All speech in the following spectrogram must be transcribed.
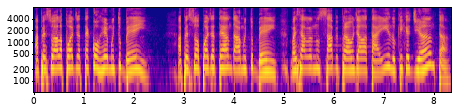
A pessoa ela pode até correr muito bem, a pessoa pode até andar muito bem, mas se ela não sabe para onde ela está indo, o que, que adianta?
